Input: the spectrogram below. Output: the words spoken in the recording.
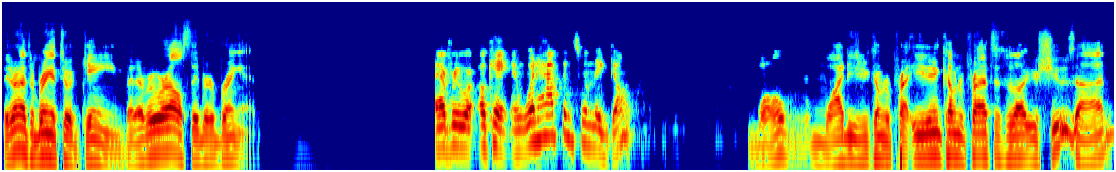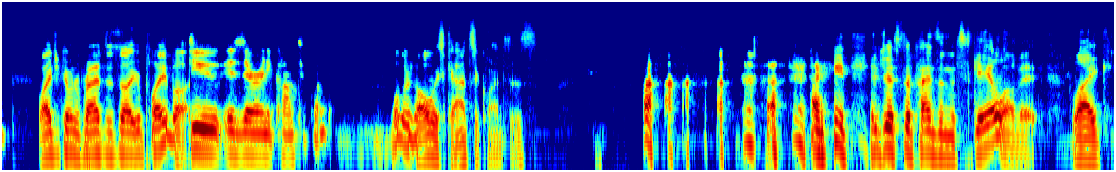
They don't have to bring it to a game, but everywhere else, they better bring it. everywhere. Okay, and what happens when they don't? Well, why did you come to practice? You didn't come to practice without your shoes on. Why'd you come to practice without your playbook? Do you, is there any consequence? Well, there's always consequences. I mean, it just depends on the scale of it. Like,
